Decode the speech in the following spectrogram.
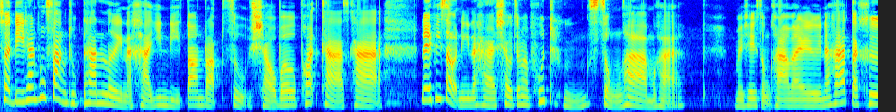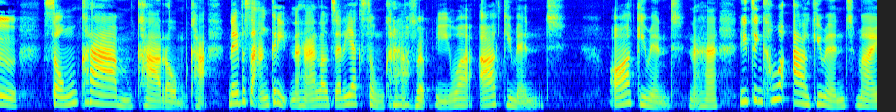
สวัสดีท่านผู้ฟังทุกท่านเลยนะคะ ยินดีต้อนรับสู่ s h o w b l e Podcast ค่ะ ในพิโซดนี้นะคะเชาจะมาพูดถึงสงครามค่ะ ไม่ใช่สงครามอะไรเลยนะคะ แต่คือสงครามคารมค่ะ ในภาษาอังกฤษนะคะ เราจะเรียกสงครามแบบนี้ว่า argument argument นะคะ จริงๆคำว่า argument หมาย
